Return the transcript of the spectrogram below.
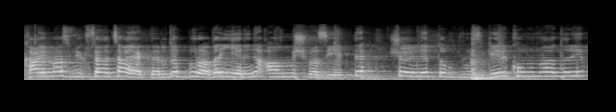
kaymaz yükselti ayakları da burada yerini almış vaziyette. Şöyle laptopumuzu geri konumlandırayım.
